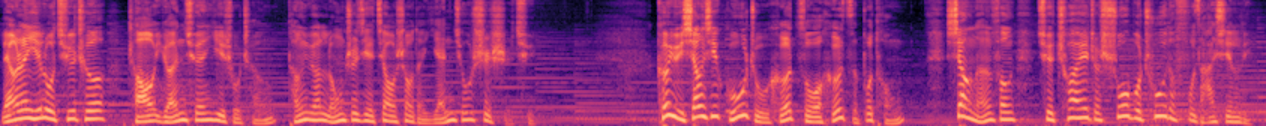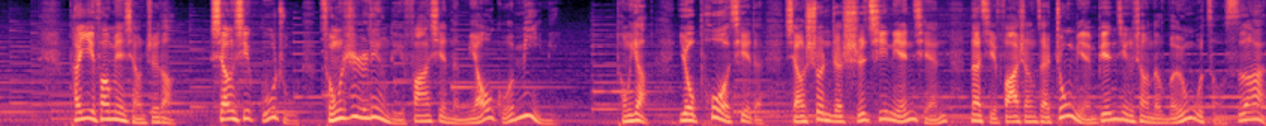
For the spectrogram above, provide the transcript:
两人一路驱车朝圆圈艺术城藤原龙之介教授的研究室驶去。可与湘西谷主和左和子不同，向南风却揣着说不出的复杂心理。他一方面想知道湘西谷主从日令里发现的苗国秘密，同样又迫切地想顺着十七年前那起发生在中缅边境上的文物走私案，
